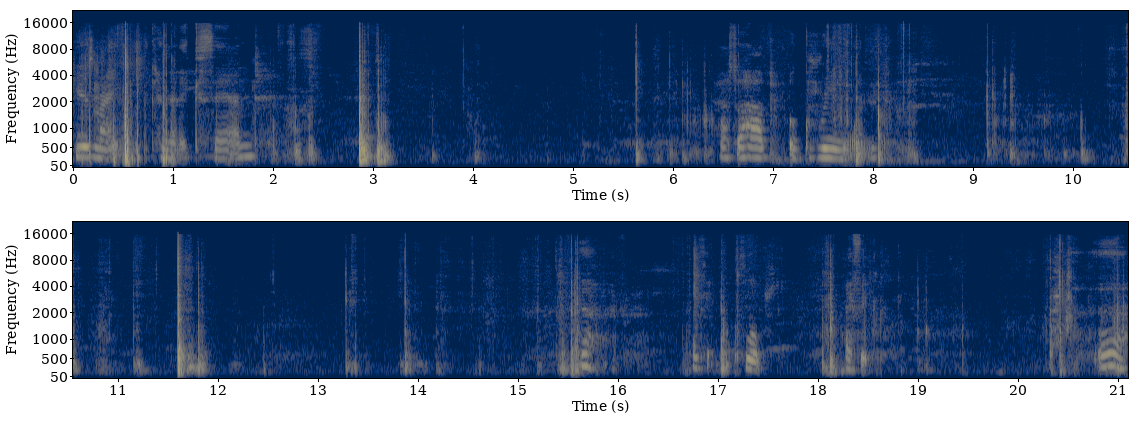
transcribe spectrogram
here's my kinetic sand. I also have a green one. Yeah. Okay, closed. I think. Yeah.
